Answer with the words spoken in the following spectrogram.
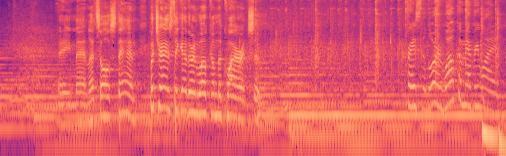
Amen. Let's all stand. Put your hands together and welcome the choir and Sue. Praise the Lord. Welcome, everyone.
